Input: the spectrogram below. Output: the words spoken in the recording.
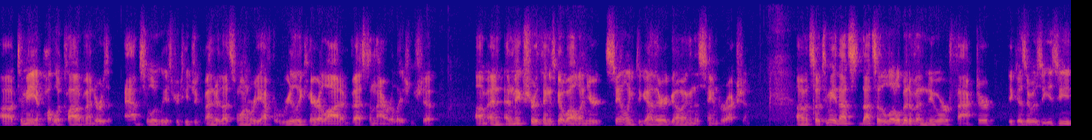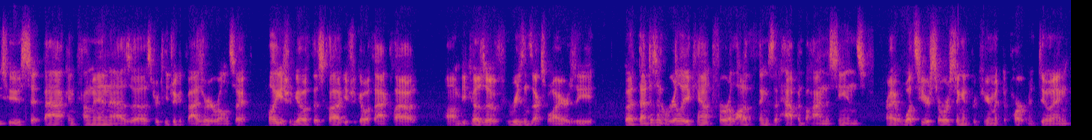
uh, to me, a public cloud vendor is absolutely a strategic vendor. That's one where you have to really care a lot, invest in that relationship, um, and, and make sure things go well and you're sailing together, going in the same direction. Um, and so to me, that's that's a little bit of a newer factor because it was easy to sit back and come in as a strategic advisory role and say, well, you should go with this cloud, you should go with that cloud um, because of reasons X, Y, or Z. But that doesn't really account for a lot of the things that happen behind the scenes, right? What's your sourcing and procurement department doing?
